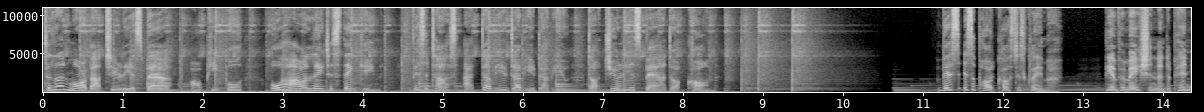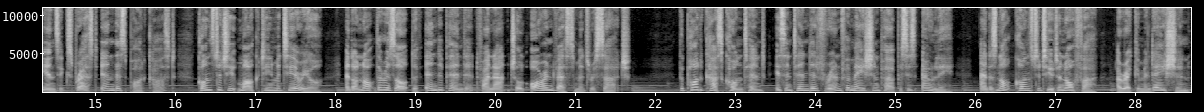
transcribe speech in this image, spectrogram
To learn more about Julius Baer, our people, or our latest thinking, visit us at www.juliusbaer.com. This is a podcast disclaimer. The information and opinions expressed in this podcast constitute marketing material and are not the result of independent financial or investment research. The podcast content is intended for information purposes only and does not constitute an offer, a recommendation,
